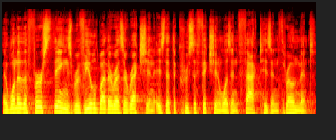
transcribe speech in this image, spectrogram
And one of the first things revealed by the resurrection is that the crucifixion was, in fact, his enthronement.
